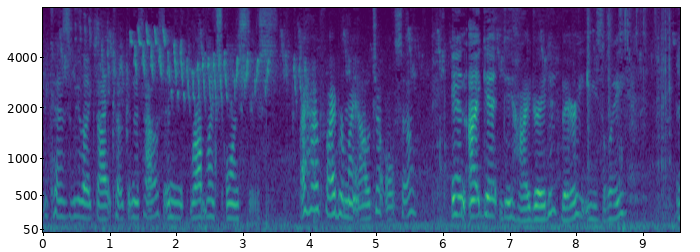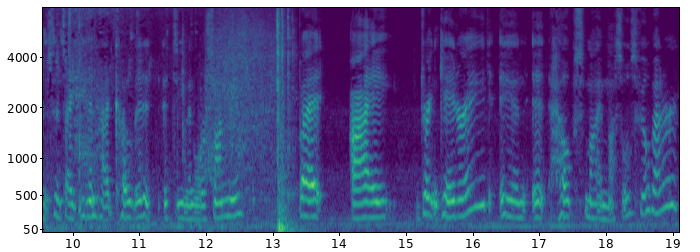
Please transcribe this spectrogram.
because we like Diet Coke in this house, and Rob likes orange juice. I have fibromyalgia also, and I get dehydrated very easily. And since I even had COVID, it, it's even worse on me. But I drink Gatorade, and it helps my muscles feel better.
